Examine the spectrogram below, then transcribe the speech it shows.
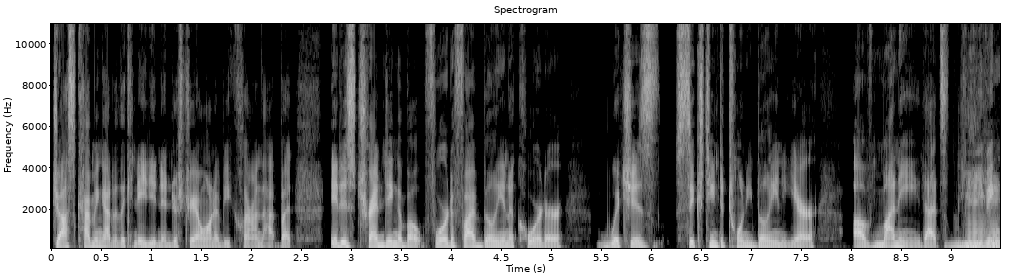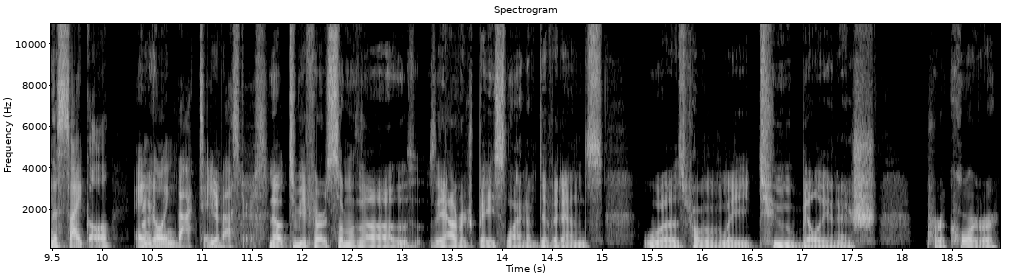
just coming out of the Canadian industry. I want to be clear on that. But it is trending about four to five billion a quarter, which is 16 to 20 billion a year of money that's leaving mm-hmm. the cycle and right. going back to yeah. investors. Now, to be fair, some of the the average baseline of dividends was probably two billion ish per quarter.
